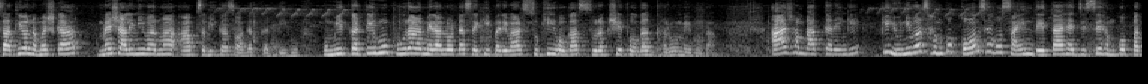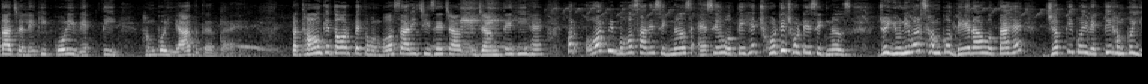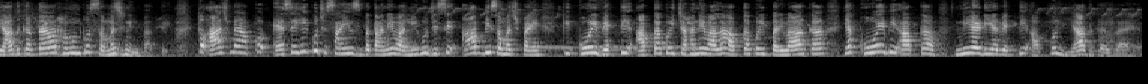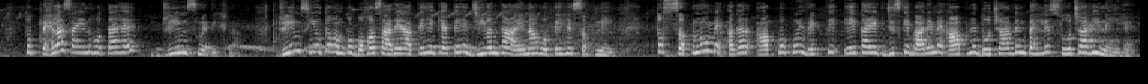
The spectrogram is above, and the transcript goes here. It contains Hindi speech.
साथियों, नमस्कार। मैं शालिनी वर्मा आप सभी का स्वागत करती हूँ। उम्मीद करती हूँ पूरा मेरा लोटस रेखी परिवार सुखी होगा, सुरक्षित होगा, घरों में होगा। आज हम बात करेंगे कि यूनिवर्स हमको कौन से वो साइन देता है जिससे हमको पता चले कि कोई व्यक्ति हमको याद कर रहा है। प्रथाओं के तौर पे तो हम बहुत सारी चीज़ें जानते ही हैं, पर और भी बहुत सारे सिग्नल्स ऐसे होते हैं छोटे छोटे सिग्नल्स जो यूनिवर्स हमको दे रहा होता है, जबकि कोई व्यक्ति हमको याद करता है और हम उनको समझ नहीं पाते। तो आज मैं आपको ऐसे ही कुछ साइंस बताने वाली हूँ, जिससे आप भी समझ पाए कि कोई व्यक्ति आपका कोई चाहने वाला, आपका कोई परिवार का या कोई भी आपका नियर डियर व्यक्ति आपको याद कर रहा है। तो पहला साइन होता है ड्रीम्स में दिखना। ड्रीम्स यूँ तो हमको बहुत सारे आते हैं, कहते हैं जीवन का आईना होते हैं सपने। तो सपनों में अगर आपको कोई व्यक्ति एकाएक जिसके बारे में आपने दो चार दिन पहले सोचा भी नहीं है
